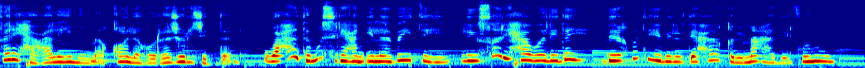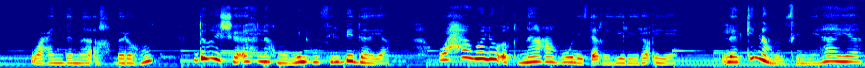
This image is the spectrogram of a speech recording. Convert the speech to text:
فرح علي مما قاله الرجل جدا وعاد مسرعا إلى بيته ليصارح والديه برغبته بالالتحاق بمعهد الفنون. وعندما أخبرهم دهش أهله منه في البداية وحاولوا إقناعه لتغيير رأيه لكنهم في النهاية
